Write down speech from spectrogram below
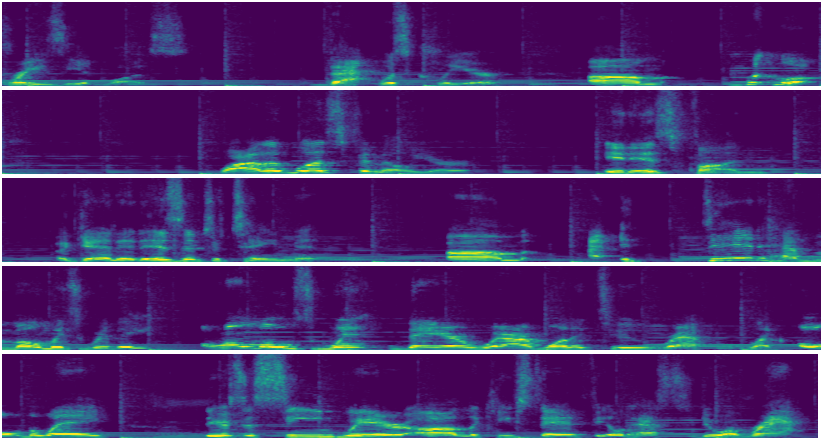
crazy it was. That was clear. Um, but look, while it was familiar, it is fun. Again, it is entertainment. Um, I- it did have moments where they almost went there where I wanted to ref like all the way. There's a scene where uh, Lakeith Stanfield has to do a rap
